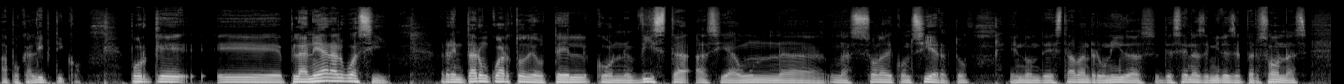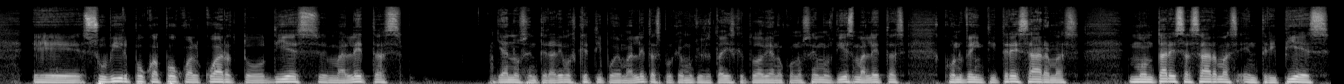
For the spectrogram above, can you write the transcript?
apocalíptico. Porque planear algo así, rentar un cuarto de hotel con vista hacia una, una, zona de concierto en donde estaban reunidas decenas de miles de personas, eh, subir poco a poco al cuarto 10 maletas ya nos enteraremos qué tipo de maletas, porque hay muchos detalles que todavía no conocemos. 10 maletas con 23 armas, montar esas armas en tripiés,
